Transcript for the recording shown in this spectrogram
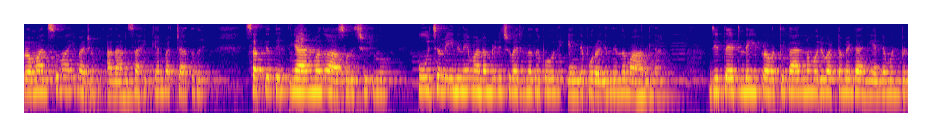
റൊമാൻസുമായി വരും. അതാണ് സഹിക്കാൻ പറ്റാത്തത്. സത്യത്തിൽ ഞാനും അത് ആസ്വദിച്ചിരുന്നു. പൂച്ച മീനിനെ മണം പിടിച്ചു വരുന്നത് പോലെ എന്റെ പുറകിൽ നിന്ന് മാറില്ല. ജിത്തേട്ടന്റെ ഈ പ്രവൃത്തി കാരണം ഒരു വട്ടം എന്റെ അനിയന്റെ മുൻപിൽ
